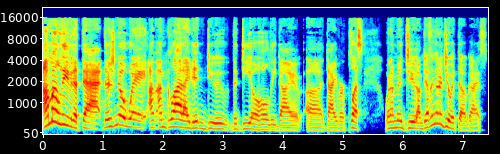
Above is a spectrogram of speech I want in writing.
I'm gonna leave it at that. There's no way. I'm, I'm glad I didn't do the Dio Holy dive, uh, Diver. Plus, what I'm gonna do, I'm definitely gonna do it though, guys.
